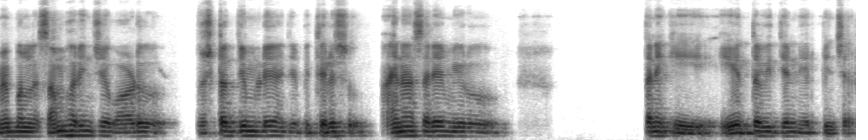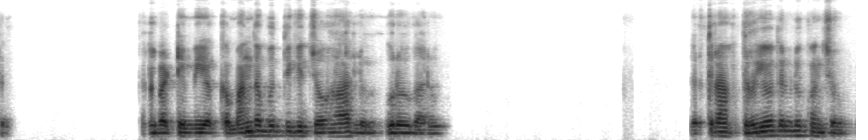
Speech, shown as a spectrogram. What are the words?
మిమ్మల్ని సంహరించేవాడు దృష్టద్యుముడే అని చెప్పి తెలుసు. అయినా సరే మీరు తనకి యుద్ధ విద్యను నేర్పించారు. కాబట్టి మీ యొక్క మందబుద్ధికి జోహార్లు గురువు గారు దుర్యోధనుడు కొంచెం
